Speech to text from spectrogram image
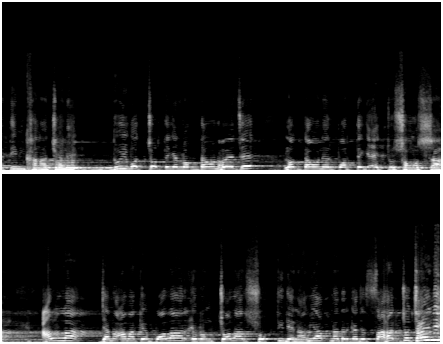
এতিমখানা চলে। দুই বছর থেকে লকডাউন হয়েছে। লকডাউনের পর থেকে একটু সমস্যা। আল্লাহ যেন আমাকে বলার এবং চলার শক্তি দেন। আমি আপনাদের কাছে সাহায্য চাইনি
